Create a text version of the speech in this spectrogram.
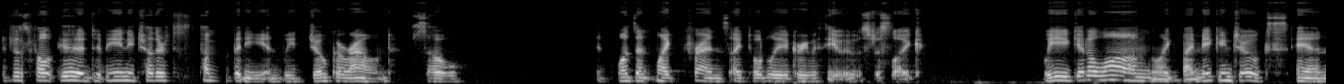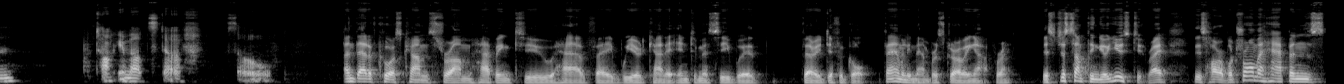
it just felt good to be in each other's company and we joke around. So it wasn't like friends. I totally agree with you. It was just like we get along like by making jokes and talking about stuff. So And that, of course, comes from having to have a weird kind of intimacy with very difficult family members growing up, right? It's just something you're used to, right? This horrible trauma happens,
